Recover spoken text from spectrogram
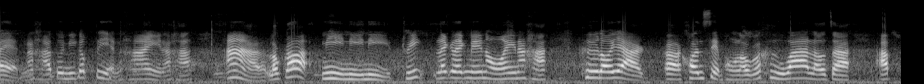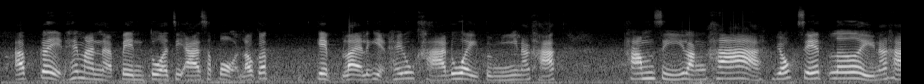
18 นะคะ ตัวนี้ก็เปลี่ยนให้นะคะอ่าแล้วก็นี่นี่นี่ทริคเล็กๆ น้อยๆนะคะ คือเราอยากคอนเซปต์ของเราก็คือว่าเราจะอัพอัปเกรดให้มันอะเป็นตัว GR Sport แล้วก็เก็บรายละเอียดให้ลูกค้าด้วยตรงนี้นะคะทำสีหลังคายกเซตเลยนะคะ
